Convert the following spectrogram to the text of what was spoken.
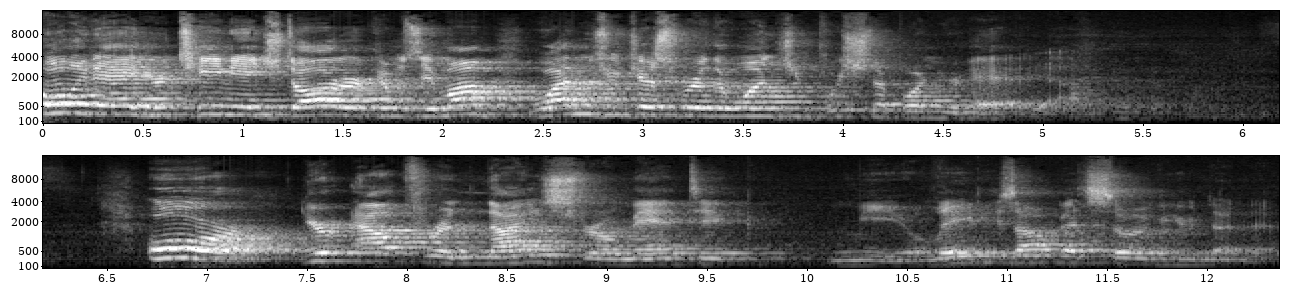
only to have your teenage daughter come and say, Mom, why don't you just wear the ones you pushed up on your head? Yeah. Or you're out for a nice romantic meal. Ladies, I'll bet some of you have done that.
